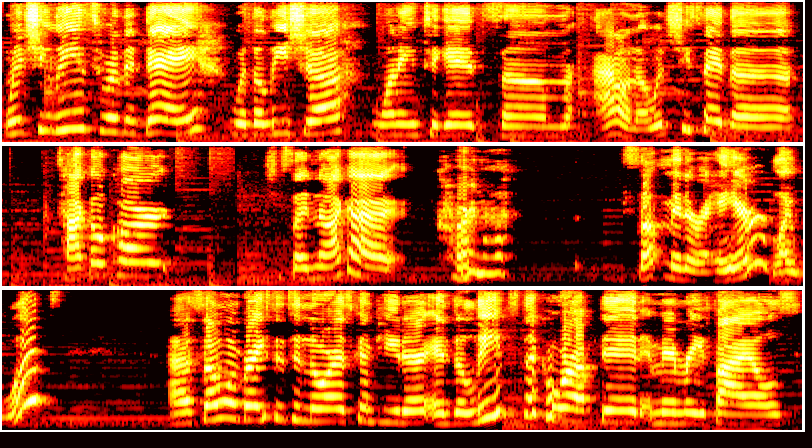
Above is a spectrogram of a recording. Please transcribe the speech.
When she leaves for the day with Alicia wanting to get some, I don't know, what she say? The taco cart? She's like, no, I got Karna something in her hair. Like, what? Uh, someone breaks into Nora's computer and deletes the corrupted memory files,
